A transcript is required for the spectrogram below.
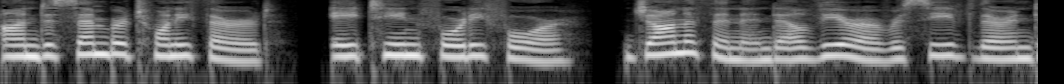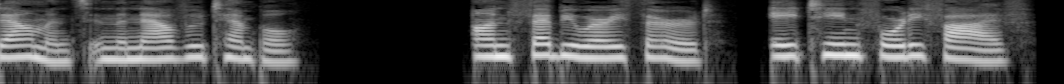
On December 23, 1844, Jonathan and Elvira received their endowments in the Nauvoo Temple. On February 3, 1845,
